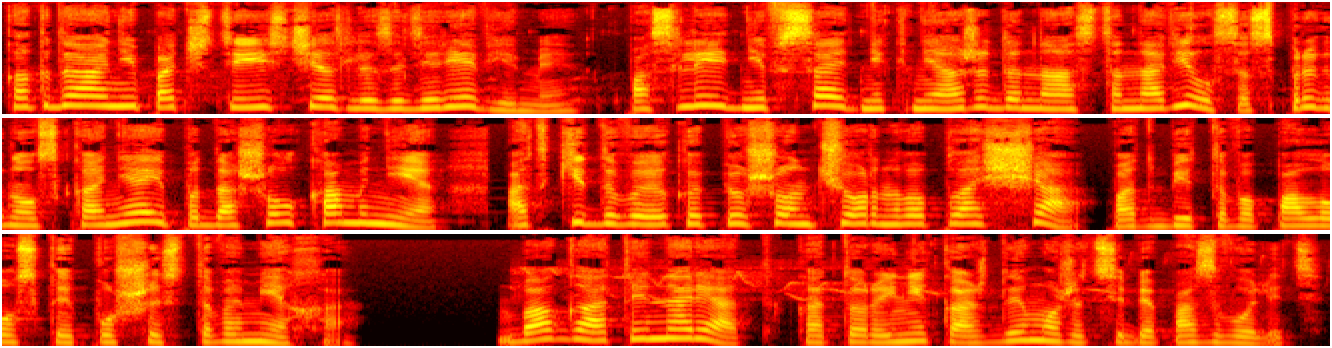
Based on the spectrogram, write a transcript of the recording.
Когда они почти исчезли за деревьями, последний всадник неожиданно остановился, спрыгнул с коня и подошел ко мне, откидывая капюшон черного плаща, подбитого полоской пушистого меха. Богатый наряд, который не каждый может себе позволить.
